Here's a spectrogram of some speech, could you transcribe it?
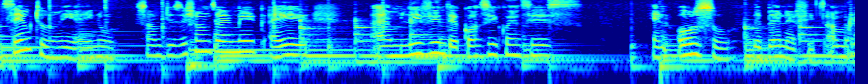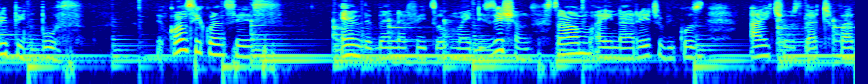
Same to me, I know some decisions I make, I am living the consequences and also the benefits. I'm reaping both the consequences and the benefits of my decisions. Some I narrate because I chose that path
